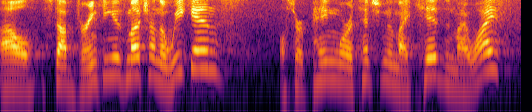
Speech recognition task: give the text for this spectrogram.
I'll stop drinking as much on the weekends. I'll start paying more attention to my kids and my wife.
